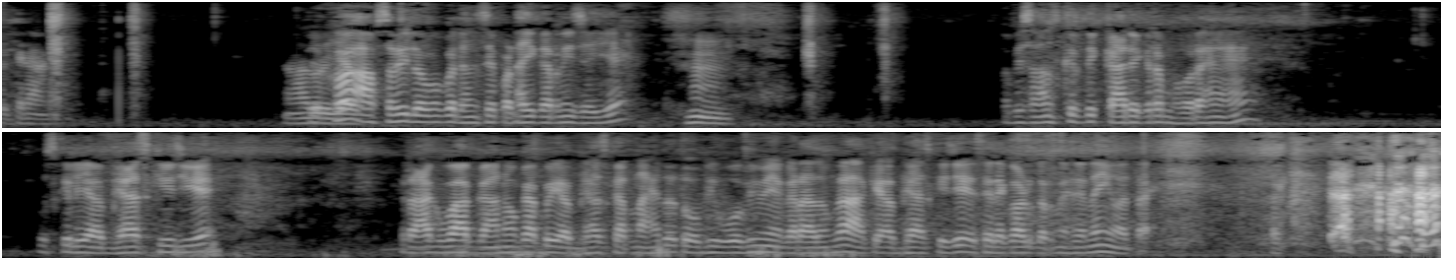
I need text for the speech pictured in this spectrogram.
विद्रान हाँ, तो देखो आप सभी लोगों को ढंग से पढ़ाई करनी चाहिए। हम्म। अभी सांस्कृतिक कार्यक्रम हो रहे हैं। उसके लिए अभ्यास कीजिए। राग वाग गानों का कोई अभ्यास करना है तो, तो भी वो भी मैं करा दूँगा। आके अभ्यास कीजिए। इसे रिकॉर्ड करने से नहीं होता है।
